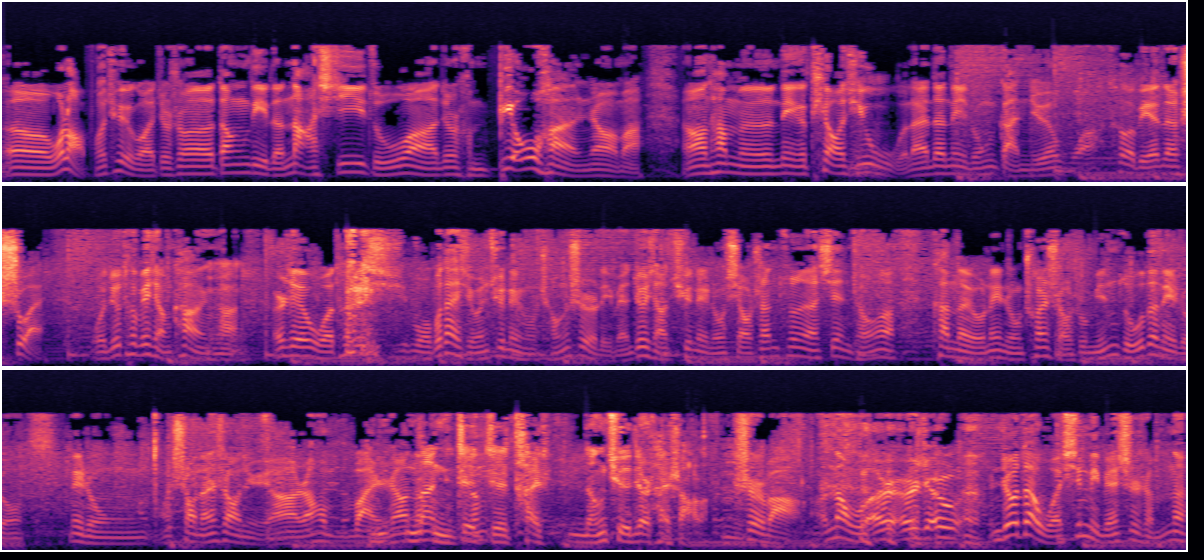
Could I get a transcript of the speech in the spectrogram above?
呃，我老婆去过，就是说当地的纳西族啊，就是很彪悍，你知道吗？然后他们那个跳起舞来的那种感觉，哇，特别的帅，我就特别想看一看。而且我特别喜，我不太喜欢去那种城市里面，就想去那种小山村啊、县城啊，看到有那种穿少数民族的那种那种少男少女啊，然后晚上那你这这太。能去的地儿太少了，是吧？那我而而且，你知道，在我心里边是什么呢？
